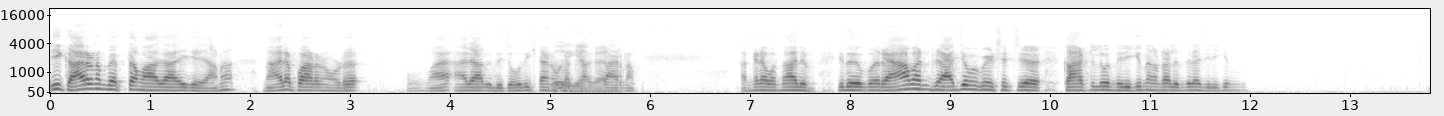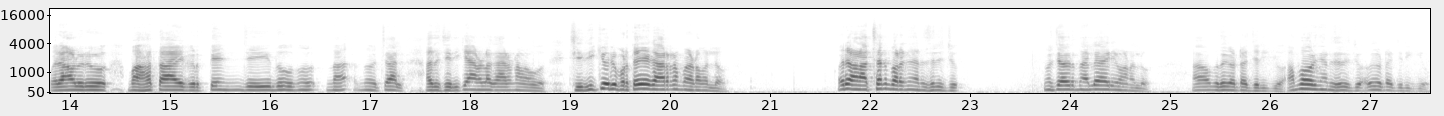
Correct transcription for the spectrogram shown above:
ഈ കാരണം വ്യക്തമാകായികയാണ് നാലപ്പാടനോട് ആരാർ ഇത് ചോദിക്കാനുള്ള കാരണം. അങ്ങനെ വന്നാലും ഇത് രാമൻ രാജ്യം ഉപേക്ഷിച്ച് കാട്ടിൽ വന്നിരിക്കുന്ന കണ്ടാൽ എന്തിനാണ് ചിരിക്കുന്നത്? ഒരാളൊരു മഹത്തായ കൃത്യം ചെയ്തു എന്ന് വെച്ചാൽ അത് ചിരിക്കാനുള്ള കാരണമാവുക. ചിരിക്കൊരു പ്രത്യേക കാരണം വേണമല്ലോ. ഒരാൾ അച്ഛൻ പറഞ്ഞതനുസരിച്ചു. എന്ന് വെച്ചാൽ ഒരു നല്ല കാര്യമാണല്ലോ. അത് കേട്ടാൽ ചിരിക്കുമോ അമ്മ പറഞ്ഞതനുസരിച്ചു അത് കേട്ടാൽ ചിരിക്കുമോ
